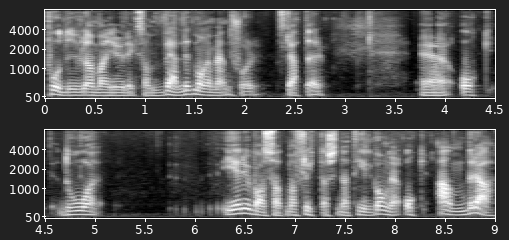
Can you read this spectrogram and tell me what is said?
pådyvlar man ju liksom väldigt många människor skatter. Eh, och då är det ju bara så att man flyttar sina tillgångar och andra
